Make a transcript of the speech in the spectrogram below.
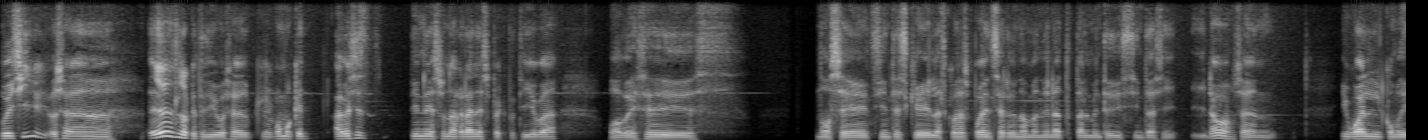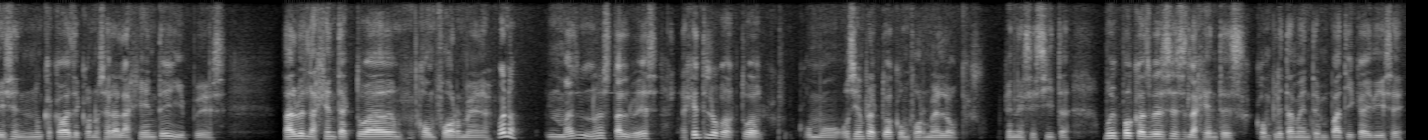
Pues sí, o sea, es lo que te digo, o sea, que como que a veces tienes una gran expectativa o a veces, no sé, sientes que las cosas pueden ser de una manera totalmente distinta y, y no, o sea, igual como dicen, nunca acabas de conocer a la gente y pues tal vez la gente actúa conforme, bueno, más no es tal vez, la gente luego actúa como, o siempre actúa conforme a lo que necesita. Muy pocas veces la gente es completamente empática y dice,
